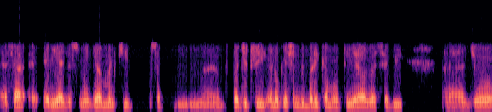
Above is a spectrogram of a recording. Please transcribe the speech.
ایسا ایریا ہے جس میں گورنمنٹ کی بجٹری الوکیشن بھی بڑی کم ہوتی ہے اور ویسے بھی جو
